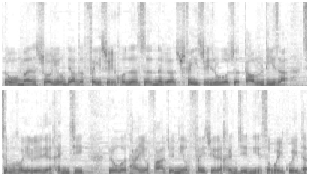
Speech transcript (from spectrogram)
我们所用掉的废水，或者是那个废水，如果说到了地上，是不是会有一点痕迹？如果他有发觉你有废水的痕迹，你是违规的。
